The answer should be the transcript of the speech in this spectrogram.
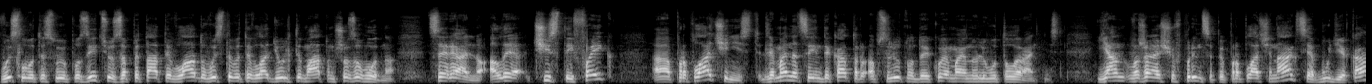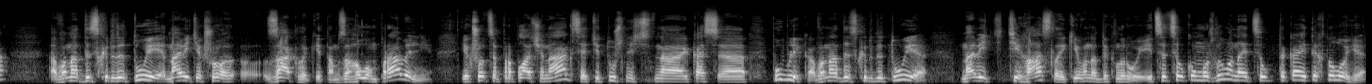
висловити свою позицію, запитати владу, виставити владі ультиматум, що завгодно. Це реально, але чистий фейк. Проплаченість для мене це індикатор, абсолютно до якої має нульову толерантність. Я вважаю, що в принципі проплачена акція будь-яка а вона дискредитує, навіть якщо е, заклики там загалом правильні, якщо це проплачена акція, тітушнічна якась е, публіка, вона дискредитує навіть ті гасла, які вона декларує. І це цілком можливо, навіть ціл- така і технологія.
